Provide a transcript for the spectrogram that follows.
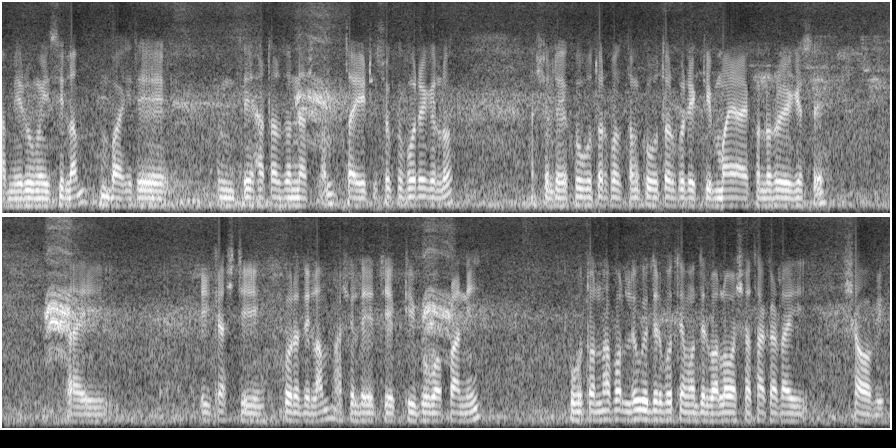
আমি রুমেই ছিলাম, বাইরে এমনিতে হাঁটার জন্য আসলাম, তাই এটি চোখে পড়ে গেল। আসলে কবুতর পালতাম, কবুতর পরে একটি মায়া এখনও রয়ে গেছে। তাই এই কাজটি করে দিলাম। আসলে এটি একটি বোবা প্রাণী। কবুতর না পারলেও এদের প্রতি আমাদের ভালোবাসা থাকাটাই স্বাভাবিক।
